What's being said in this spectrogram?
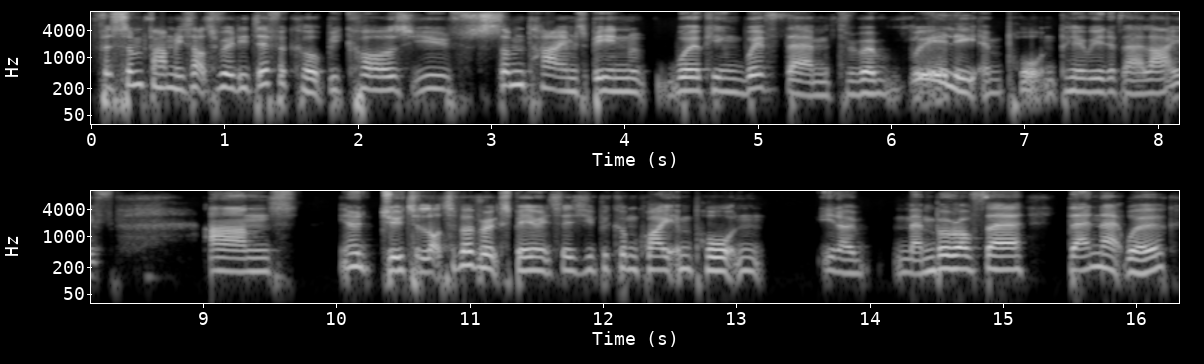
For some families, that's really difficult because you've sometimes been working with them through a really important period of their life. And, you know, due to lots of other experiences, you've become quite important, you know, member of their their network.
